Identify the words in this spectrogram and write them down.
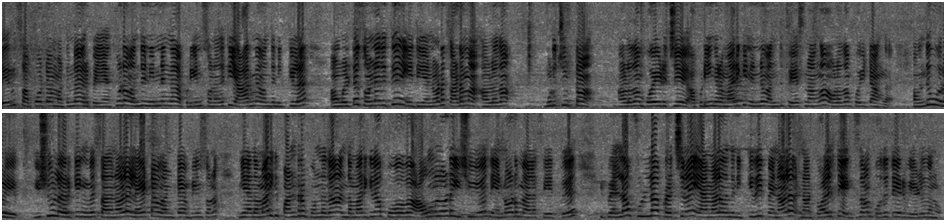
வெறும் சப்போர்ட்டாக மட்டும்தான் இருப்பேன். என் கூட வந்து நின்னுங்க அப்படின்னு சொன்னதுக்கு யாருமே வந்து நிற்கல அவங்கள்ட்ட சொன்னதுக்கு இது என்னோட கடமை. அவ்வளோதான் முடிச்சுட்டோம் அவ்வளோதான் போயிடுச்சு அப்படிங்கிற மாதிரிக்கு நின்று வந்து பேசுனாங்க அவ்வளோதான் போயிட்டாங்க. வந்து ஒரு இஷ்யூவில் இருக்கீங்க மிஸ் அதனால லேட்டாக வந்துட்டேன் அப்படின்னு சொன்னால் நீ அந்த மாதிரிக்கு பண்ணுற பொண்ணு தான் அந்த மாதிரிக்கு தான் போவ. அவங்களோட இஷ்யூயும் என்னோட மேலே சேர்த்து இப்போ எல்லாம் ஃபுல்லாக பிரச்சனை என் மேலே வந்து நிற்கிது இப்போ என்னால் நான் டுவெல்த்து எக்ஸாம் பொது தேர்வு எழுதணும்.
